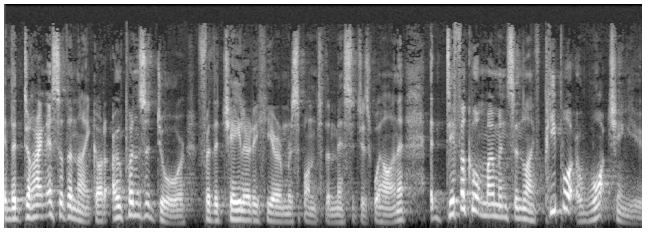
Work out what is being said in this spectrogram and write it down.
In the darkness of the night, God opens a door for the jailer to hear and respond to the message as well. And at, difficult moments in life, people are watching you.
